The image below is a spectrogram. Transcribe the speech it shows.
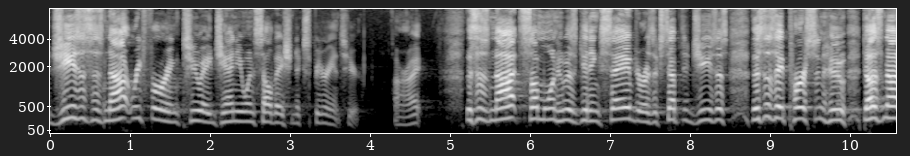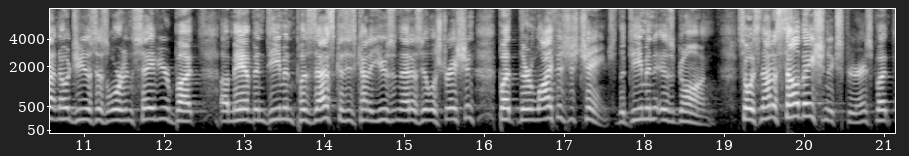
Jesus is not referring to a genuine salvation experience here. All right? This is not someone who is getting saved or has accepted Jesus. This is a person who does not know Jesus as Lord and Savior, but uh, may have been demon possessed because he's kind of using that as illustration. But their life has just changed. The demon is gone. So it's not a salvation experience, but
